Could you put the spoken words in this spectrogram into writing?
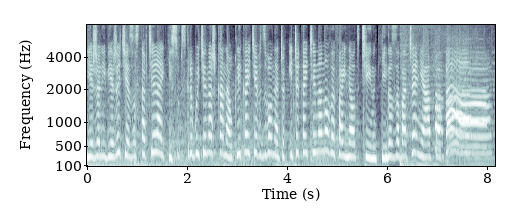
Jeżeli wierzycie, zostawcie lajki, subskrybujcie nasz kanał, klikajcie w dzwoneczek i czekajcie na nowe fajne odcinki. Do zobaczenia, pa pa!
